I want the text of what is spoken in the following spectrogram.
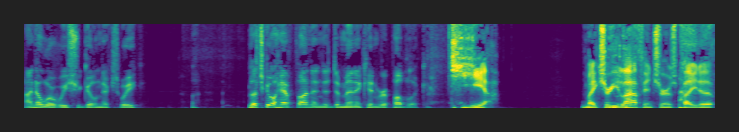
I know where we should go next week. Let's go have fun in the Dominican Republic. Yeah. Make sure your life insurance paid up.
